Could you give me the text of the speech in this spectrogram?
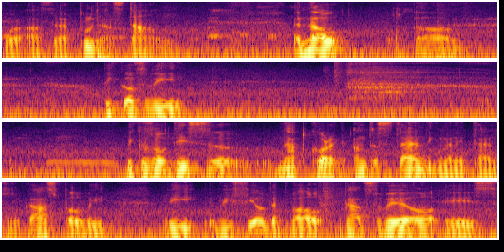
for us that are pulling us down. And now um, because we because of this uh, not correct understanding many times of the gospel we we we feel that well God's will is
